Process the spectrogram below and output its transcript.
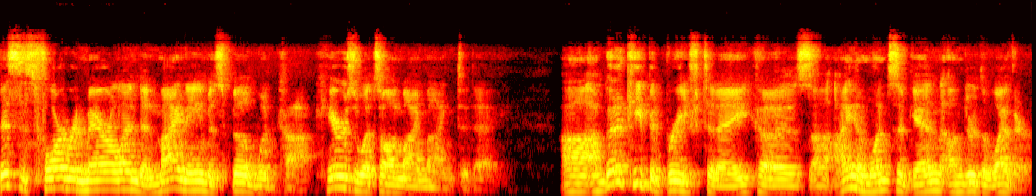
This is Forward Maryland, and my name is Bill Woodcock. Here's what's on my mind today. Uh, I'm going to keep it brief today because uh, I am once again under the weather.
